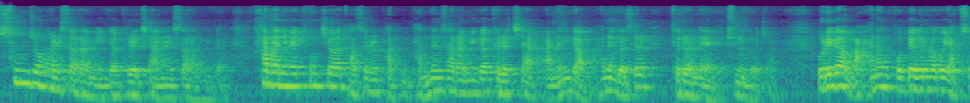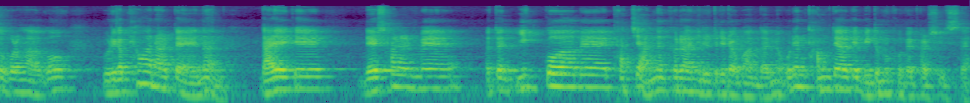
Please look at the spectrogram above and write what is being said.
순종할 사람인가 그렇지 않을 사람인가 하나님의 통치와 다스림을 받- 받는 사람인가 그렇지 않은가 하는 것을 드러내 주는 거죠. 우리가 많은 고백을 하고 약속을 하고 우리가 평안할 때에는 나에게 내 삶의 어떤 이권에 닿지 않는 그러한 일들이라고 한다면 우리는 담대하게 믿음을 고백할 수 있어요.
